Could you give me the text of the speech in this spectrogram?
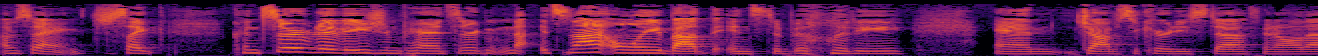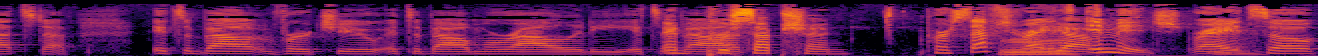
i'm saying just like conservative asian parents they're not, it's not only about the instability and job security stuff and all that stuff it's about virtue it's about morality it's and about perception. perception, right? Mm. Yeah. It's image, right? Mm. So,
